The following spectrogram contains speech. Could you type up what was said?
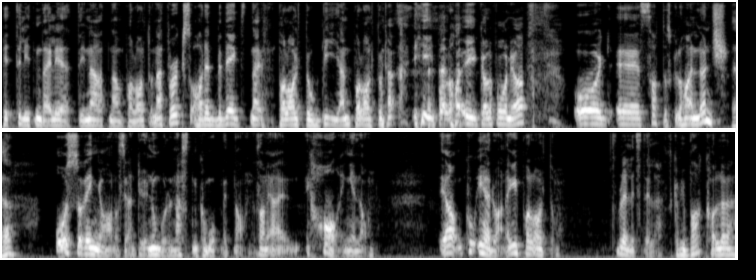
bitte liten leilighet i nærheten av Palo Alto Networks og hadde beveget Nei, Palo Alto-byen Palo Alto i, Palo, i California. Og eh, satt og skulle ha en lunsj. Ja. Og så ringer han og sier du, nå må du nesten komme opp med et navn. Så han, jeg, jeg har ingen navn. Ja, hvor er du hen? Jeg er i Palo Alto. Så ble det litt stille. Skal vi bare kalle det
